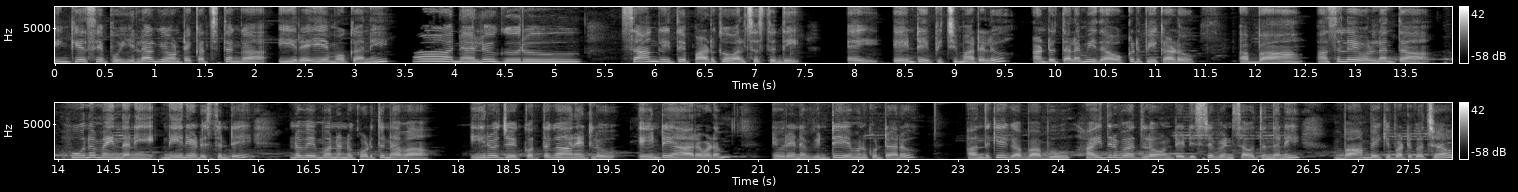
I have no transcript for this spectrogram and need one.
ఇంకేసేపు ఇలాగే ఉంటే ఖచ్చితంగా ఈ రే ఏమో కానీ ఆ నలుగురు సాంగ్ అయితే పాడుకోవాల్సి వస్తుంది. ఏయ్ ఏంటి పిచ్చి మాటలు? అంటూ తల మీద ఒక్కడి పీకాడు. అబ్బా అసలే ఒళ్ళంతా హూనమైందని నేను ఏడుస్తుంటే నువ్వేమో నన్ను కొడుతున్నావా? ఈరోజే కొత్తగా అనేట్లు ఏంటి ఆ అరవడం? ఎవరైనా వింటే ఏమనుకుంటారు? అందుకేగా బాబు హైదరాబాద్లో ఉంటే డిస్టర్బెన్స్ అవుతుందని బాంబేకి పట్టుకొచ్చావు?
